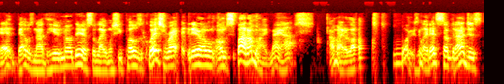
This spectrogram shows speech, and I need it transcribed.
that that was neither here nor there. So like when she posed a question right there on, on the spot, I'm like, man, I, I might have lost words. Like that's something I just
